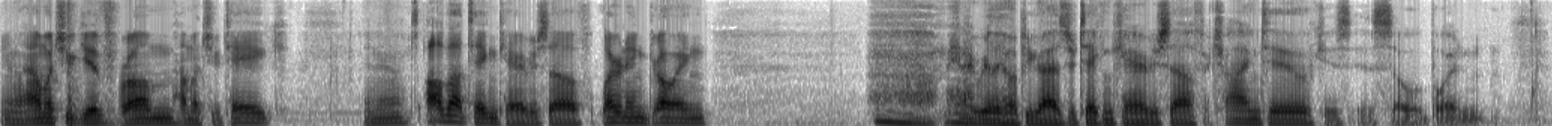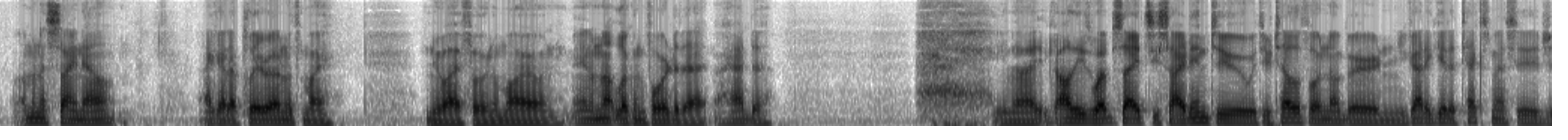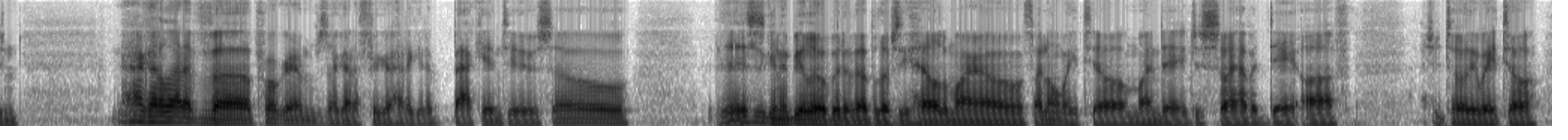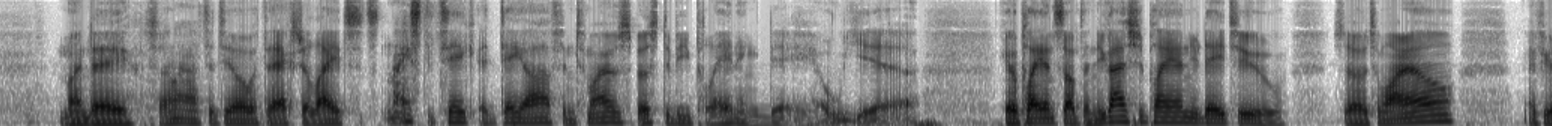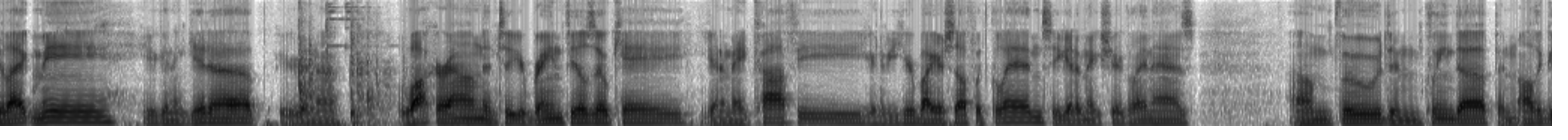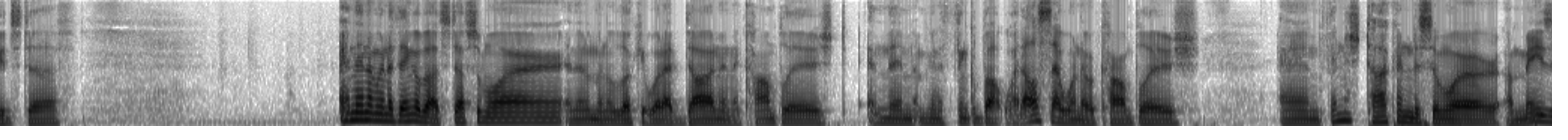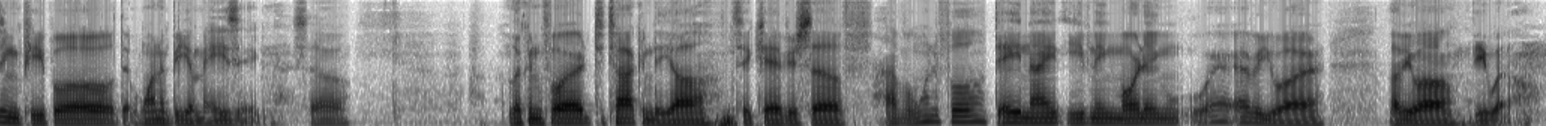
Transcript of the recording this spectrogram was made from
you know, how much you give from, how much you take. You know, it's all about taking care of yourself, learning, growing Oh, man, I really hope you guys are taking care of yourself or trying to because it's so important. I'm going to sign out. I got to play around with my new iPhone tomorrow, and man, I'm not looking forward to that. I had to, you know, all these websites you sign into with your telephone number, and you got to get a text message, and I got a lot of uh, programs I got to figure out how to get it back into. So this is going to be a little bit of epilepsy hell tomorrow if I don't wait till Monday, just so I have a day off. I should totally wait till Monday so I don't have to deal with the extra lights. It's nice to take a day off, and tomorrow's supposed to be planning day. Oh, yeah. Gotta plan something. You guys should plan your day too. So, tomorrow, if you're like me, you're gonna get up, you're gonna walk around until your brain feels okay. You're going to make coffee. You're going to be here by yourself with Glenn, so you got to make sure Glenn has um, food and cleaned up and all the good stuff. And then I'm going to think about stuff some more. And then I'm going to look at what I've done and accomplished. And then I'm going to think about what else I want to accomplish. And finish talking to some more amazing people that want to be amazing. So, looking forward to talking to y'all. Take care of yourself. Have a wonderful day, night, evening, morning, wherever you are. Love you all. Be well.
